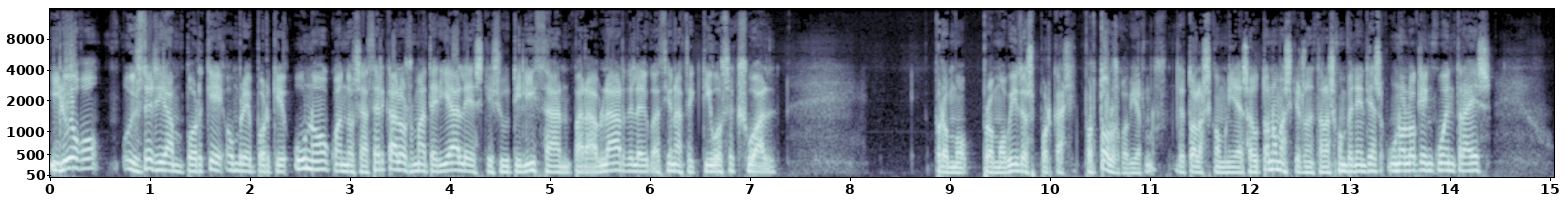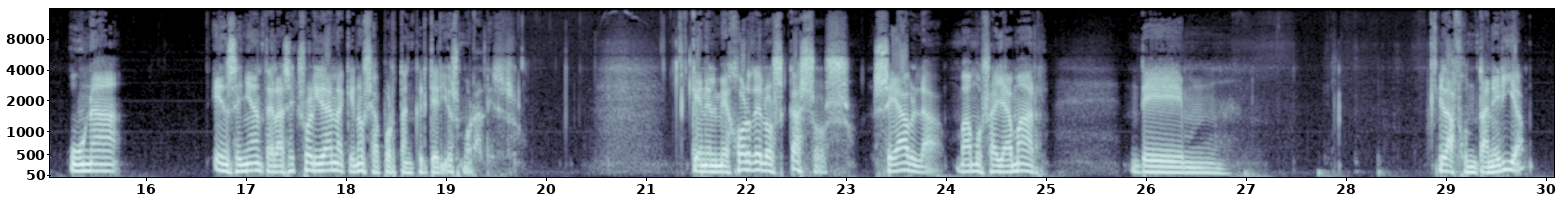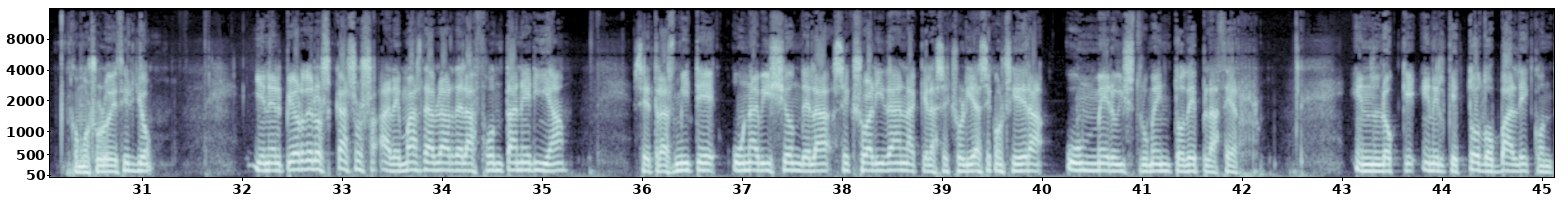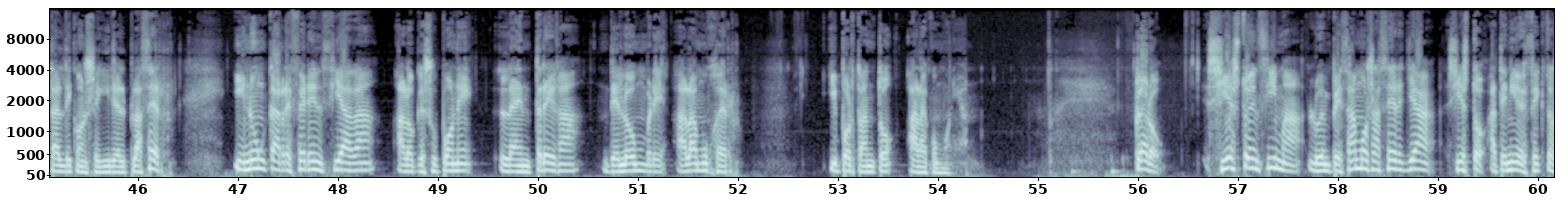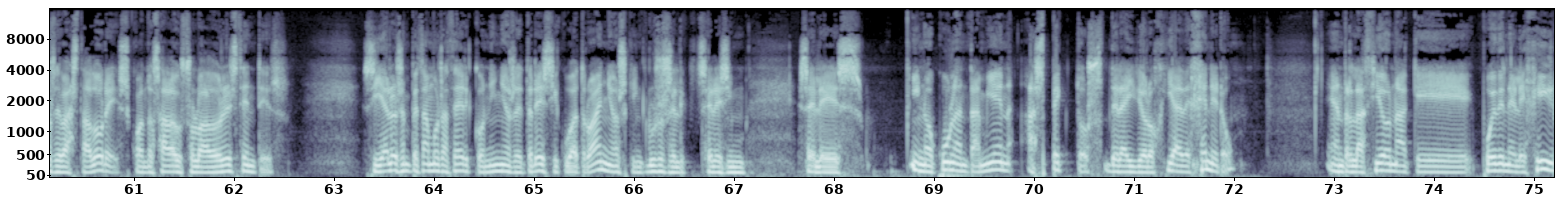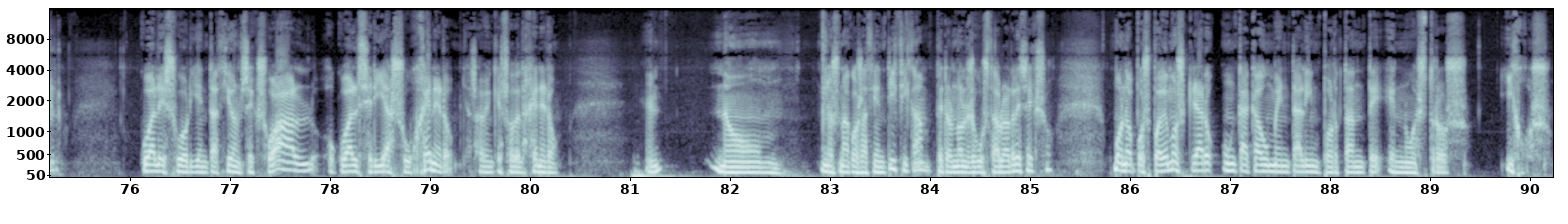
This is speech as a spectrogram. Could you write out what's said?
Y luego, ustedes dirán, ¿por qué? Hombre, porque uno, cuando se acerca a los materiales que se utilizan para hablar de la educación afectivo-sexual, promovidos por casi por todos los gobiernos de todas las comunidades autónomas, que es donde están las competencias, uno lo que encuentra es una enseñanza de la sexualidad en la que no se aportan criterios morales. Que en el mejor de los casos se habla, vamos a llamar, de mm, la fontanería, como suelo decir yo, y en el peor de los casos, además de hablar de la fontanería, se transmite una visión de la sexualidad en la que la sexualidad se considera un mero instrumento de placer, en, lo que, en el que todo vale con tal de conseguir el placer, y nunca referenciada a lo que supone la entrega del hombre a la mujer y por tanto a la comunión. Claro, si esto encima lo empezamos a hacer ya, si esto ha tenido efectos devastadores cuando se ha dado solo a adolescentes, si ya los empezamos a hacer con niños de 3 y 4 años, que incluso se, les, inoculan también aspectos de la ideología de género, en relación a que pueden elegir cuál es su orientación sexual o cuál sería su género. Ya saben que eso del género ¿eh? no, no es una cosa científica, pero no les gusta hablar de sexo, bueno, pues podemos crear un cacao mental importante en nuestros hijos.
